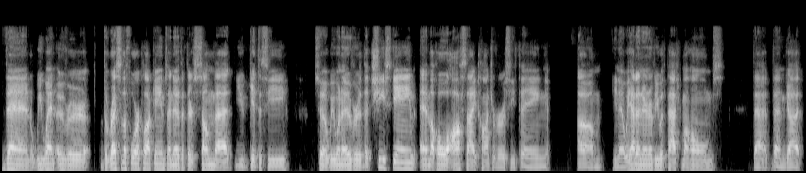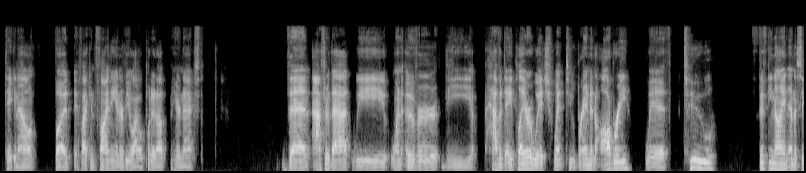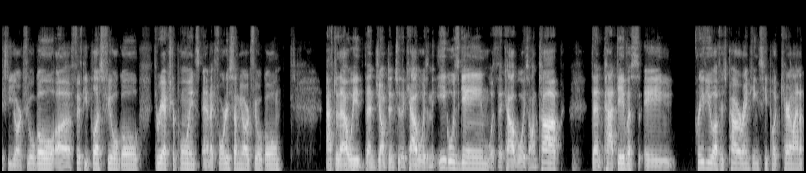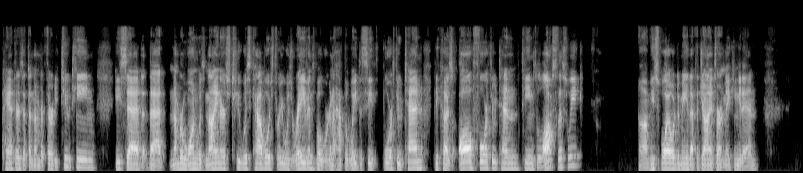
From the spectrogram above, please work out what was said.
Then we went over the rest of the four o'clock games. I know that there's some that you get to see. So we went over the Chiefs game and the whole offside controversy thing. Um, you know, we had an interview with Patrick Mahomes that then got taken out. But if I can find the interview, I will put it up here next. Then after that, we went over the have a day player, which went to Brandon Aubrey with two 59 and a 60 yard field goal, a 50 plus field goal, three extra points, and a 40 some yard field goal. After that, we then jumped into the Cowboys and the Eagles game with the Cowboys on top. Then Pat gave us a preview of his power rankings, he put Carolina Panthers at the number 32 team. He said that number one was Niners, two was Cowboys, three was Ravens, but we're going to have to wait to see four through 10 because all four through 10 teams lost this week. Um, he spoiled to me that the Giants aren't making it in.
